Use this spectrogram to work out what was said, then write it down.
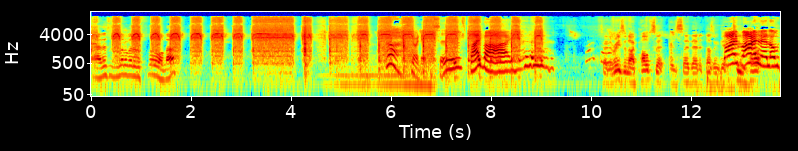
Uh, this is a little bit of the floor, love. so this is bye bye. So the reason I pulse it is so that it doesn't get bye too bye, hot. little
